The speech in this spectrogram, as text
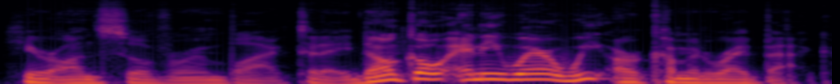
here on Silver and Black today. Don't go anywhere. We are coming right back.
